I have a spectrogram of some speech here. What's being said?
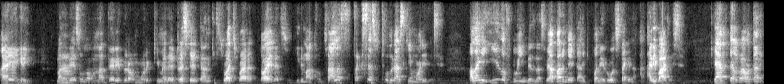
ఐ అగ్రి మన Hmm. దేశంలో ఉన్న దరిద్రం మురికి మీద అడ్రస్ చేయడానికి స్వచ్ఛ భారత్ టాయిలెట్స్ ఇది మాత్రం చాలా సక్సెస్ఫుల్గా స్కీమ్ మోడీ చేశారు. అలాగే ఈజ్ ఆఫ్ డూయింగ్ బిజినెస్ వ్యాపారం చేయడానికి కొన్ని రూల్స్ తగిన అది బాగా చేశారు. క్యాపిటల్ రావడానికి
